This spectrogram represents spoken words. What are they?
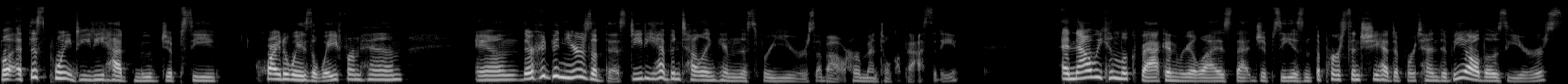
But at this point, Dee Dee had moved Gypsy quite a ways away from him. And there had been years of this. Dee Dee had been telling him this for years about her mental capacity. And now we can look back and realize that Gypsy isn't the person she had to pretend to be all those years.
